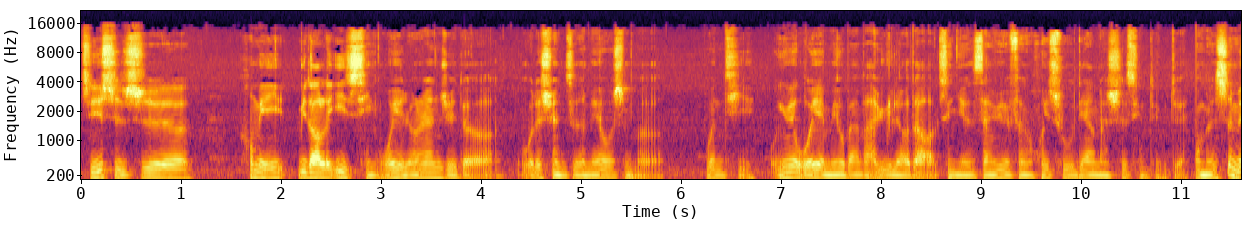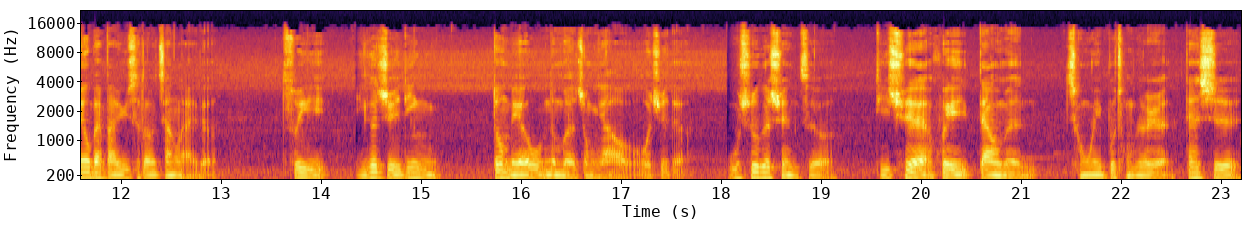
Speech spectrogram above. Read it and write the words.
即使是后面遇到了疫情，我也仍然觉得我的选择没有什么问题，因为我也没有办法预料到今年三月份会出那样的事情，对不对？我们是没有办法预测到将来的，所以一个决定都没有那么重要。我觉得无数个选择的确会带我们。成为不同的人，但是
